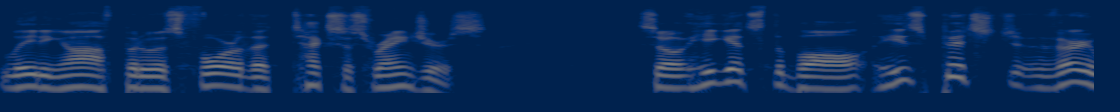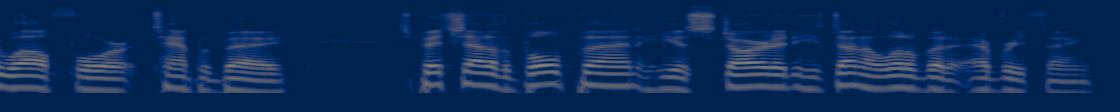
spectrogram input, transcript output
leading off, but it was for the Texas Rangers. So he gets the ball. He's pitched very well for Tampa Bay. He's pitched out of the bullpen. He has started. He's done a little bit of everything.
